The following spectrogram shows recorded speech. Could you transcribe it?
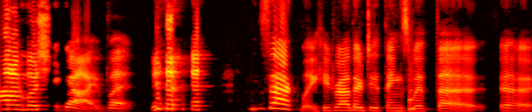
Not a mushy guy, but exactly. He'd rather do things with the. Uh,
